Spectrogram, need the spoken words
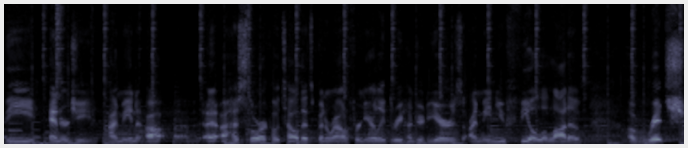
the energy. I mean, a, a, historic hotel that's been around for nearly 300 years, I mean, you feel a lot of, of rich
